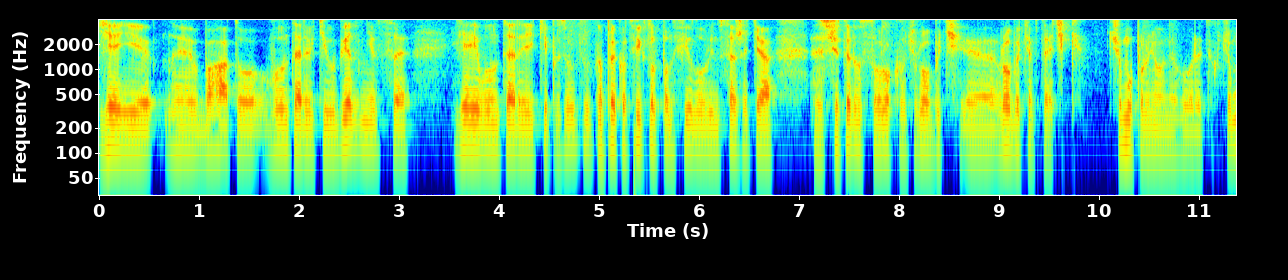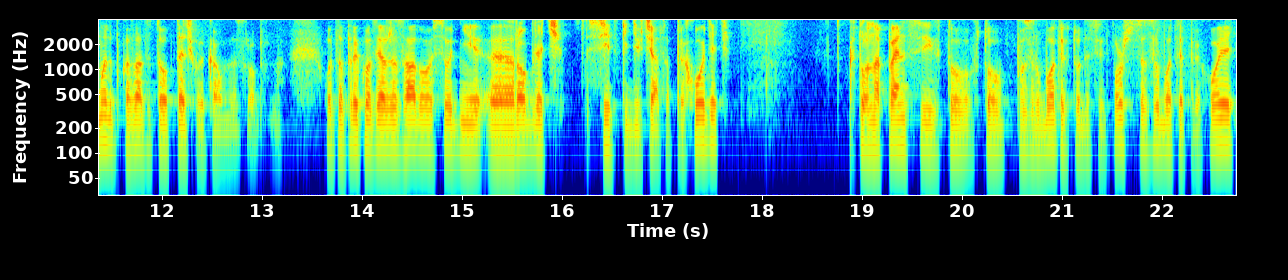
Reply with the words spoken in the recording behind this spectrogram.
Є і е, багато волонтерів, які об'єднані в це. Є і волонтери, які працюють. Наприклад, Віктор Панфілов, він все життя з 2014 року робить, е, робить аптечки. Чому про нього не говорити? Чому не показати ту аптечку, яка вона зроблена? От, наприклад, я вже згадував сьогодні, е, роблять сітки, дівчата приходять. Хто на пенсії, хто, хто з роботи, хто десь відпрошується з роботи, приходять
